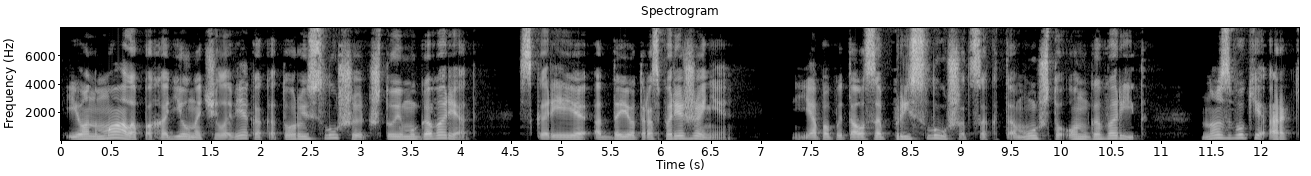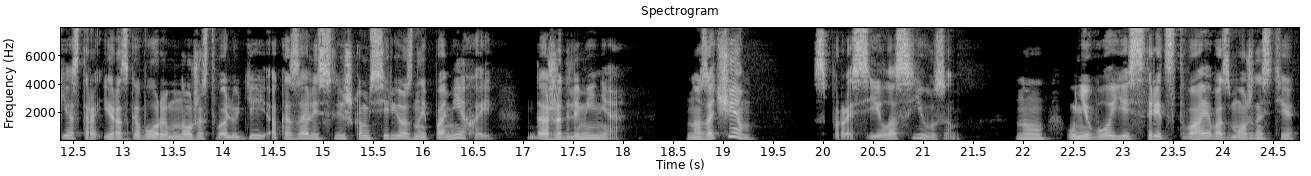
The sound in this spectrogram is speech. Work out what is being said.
и он мало походил на человека, который слушает, что ему говорят, скорее отдает распоряжение. Я попытался прислушаться к тому, что он говорит, но звуки оркестра и разговоры множества людей оказались слишком серьезной помехой, даже для меня. Но зачем? спросила Сьюзен. Ну, у него есть средства и возможности,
